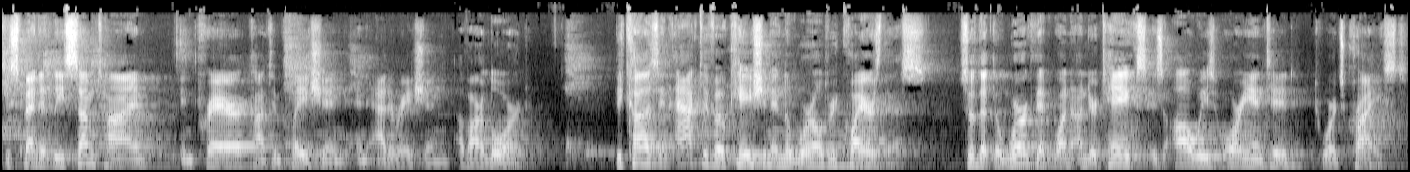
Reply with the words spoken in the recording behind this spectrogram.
to spend at least some time in prayer, contemplation, and adoration of our Lord. Because an active vocation in the world requires this, so that the work that one undertakes is always oriented towards Christ.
